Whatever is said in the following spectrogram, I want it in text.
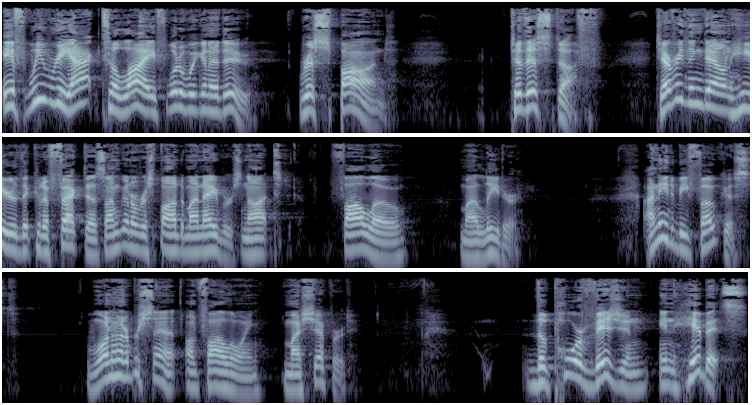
If we react to life, what are we going to do? Respond to this stuff to everything down here that could affect us, I'm going to respond to my neighbors, not follow my leader. I need to be focused 100% on following my shepherd. The poor vision inhibits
